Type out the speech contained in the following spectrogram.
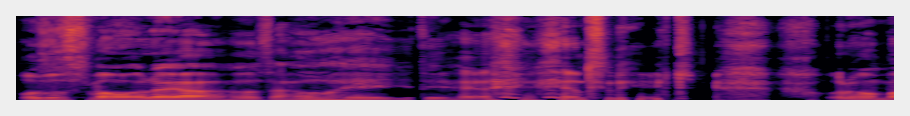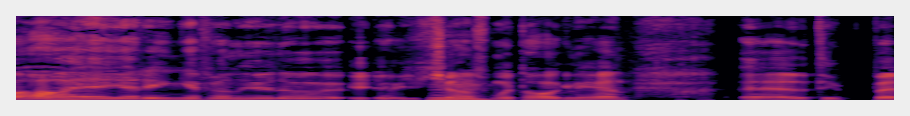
Och så svarar jag och så här, åh hej, det är Henrik. Och de bara, åh hej, jag ringer från hud och könsmottagningen. Eh, typ, eh,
